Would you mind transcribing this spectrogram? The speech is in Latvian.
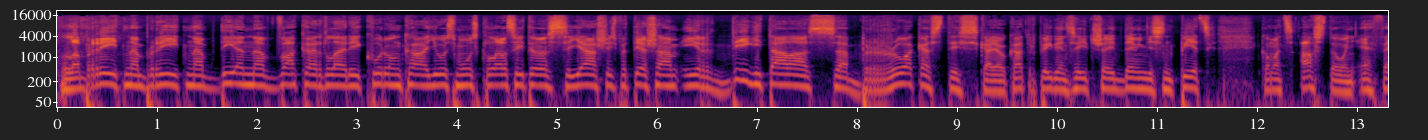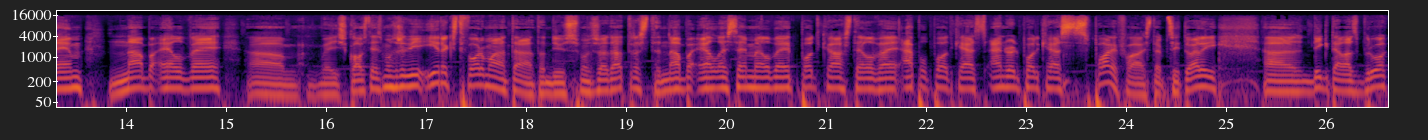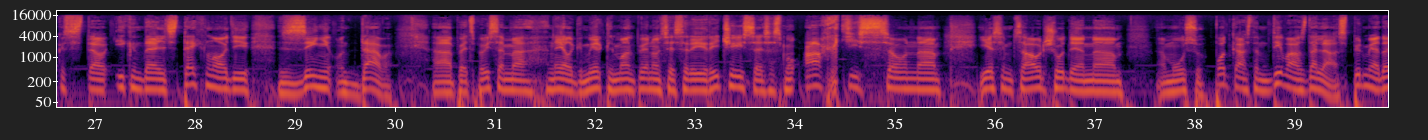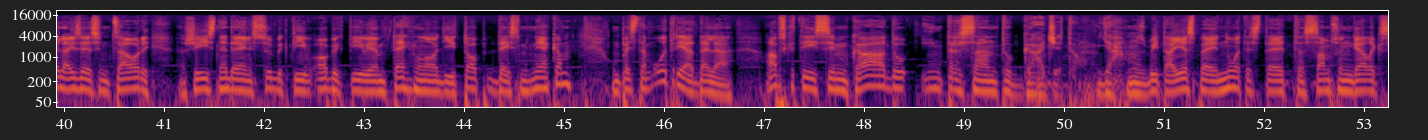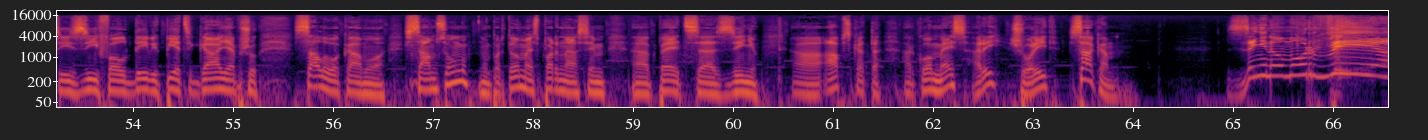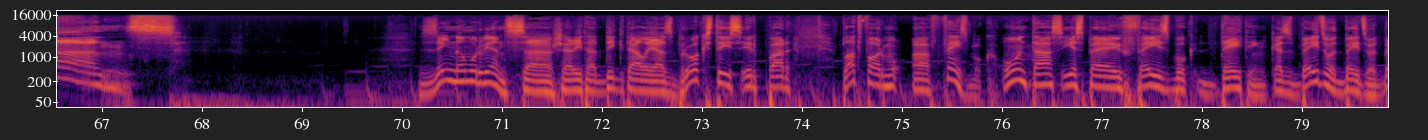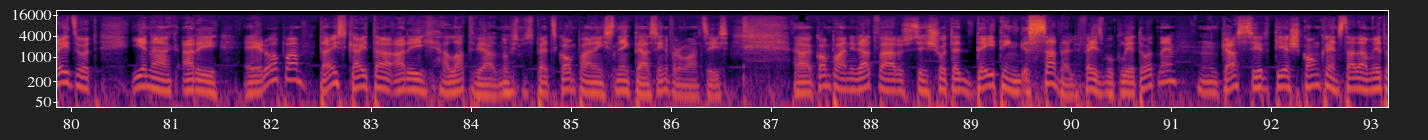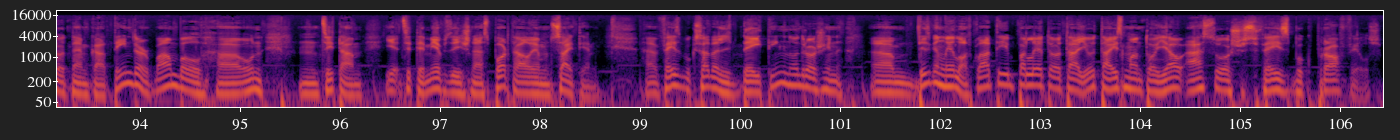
Labrīt, nabrīt, nabdien, vakar, lai arī kur un kā jūs mūs klausītos. Jā, šis patiešām ir digitālās brokastis, kā jau katru piekdienas rītu šeit 95,8 FM, Naba LV. Um, vai jūs klausāties mums arī ierakstu formātā, tad jūs mums varat atrast Naba LSM LV, podkāstu LV, Apple podkāsts, Android podkāsts, Spotify, starp citu arī uh, digitālās brokastis, tev ikdienas tehnoloģiju, ziņu un deva. Uh, Pēc pavisam neilga mirkļa man pievienosies arī Ričijs. Es esmu Ahķis un iesim cauri šodien mūsu podkāstam divās daļās. Pirmajā daļā iesim cauri šīs nedēļas subjektīvi objektīviem tehnoloģiju top desmitniekam, un pēc tam otrajā daļā apskatīsim kādu interesantu gadgetu. Jā, mums bija tā iespēja notestēt Samsung Galaxy Z Fold 2 5G jebšu salokāmo Samsungu, un par to mēs parunāsim pēc ziņu uh, apskata, ar ko mēs arī šorīt sākam. Ziņa numur viens! Ziņa numur viens uh, šajā rītā digitālajās brokastīs ir par platformu uh, Facebook un tās iespēju Facebook dating, kas beidzot, beidzot, beidzot ienāk arī Eiropā, tā izskaitā arī Latvijā, nu vismaz pēc kompānijas sniegtās informācijas. Uh, kompānija ir atvērusi šo dating sadaļu Facebook lietotnē, kas ir tieši konkurence tādām lietotnēm kā Tinder, Bumble uh, un citām, ie, citiem iepazīšanās portāliem un saitiem. Uh, Facebook sadaļa dating nodrošina um, diezgan lielu atklātību par lietotāju, jo tā izmanto jau esošus Facebook profilus.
